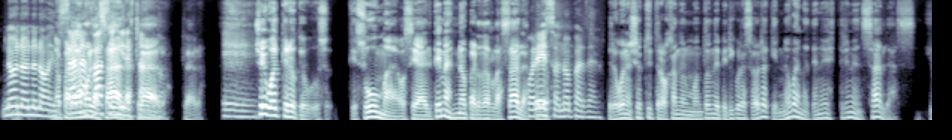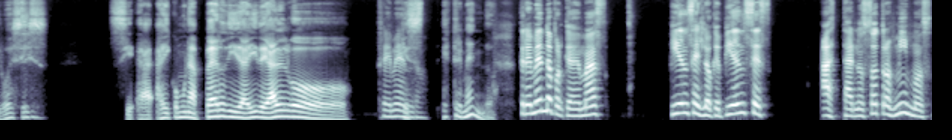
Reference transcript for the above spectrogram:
no, no, no, no, en no salas va a las seguir salas, estando. claro, claro. Eh, Yo igual creo que, que suma, o sea, el tema es no perder las salas. por pero, eso, no perder. pero bueno, yo estoy trabajando en un montón de películas ahora que no van a tener estreno en salas. Y vos Sí. decís, si ha- hay como una pérdida ahí de algo Tremendo. es, es tremendo. Tremendo porque además, pienses lo que pienses, hasta nosotros mismos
